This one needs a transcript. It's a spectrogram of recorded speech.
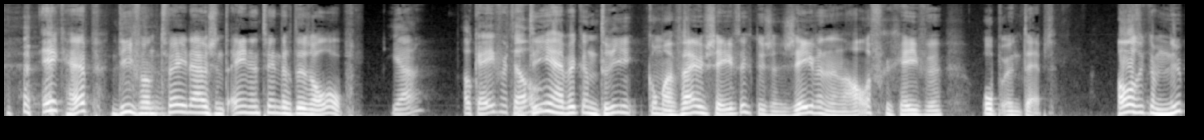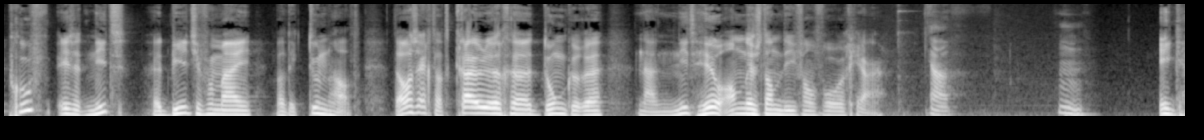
ik heb die van 2021 dus al op. Ja? Oké, vertel. Die heb ik een 3,75, dus een 7,5 gegeven op Untapped. Als ik hem nu proef, is het niet het biertje voor mij wat ik toen had. Dat was echt dat kruidige, donkere, nou, niet heel anders dan die van vorig jaar. Ja. Hm. Ik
